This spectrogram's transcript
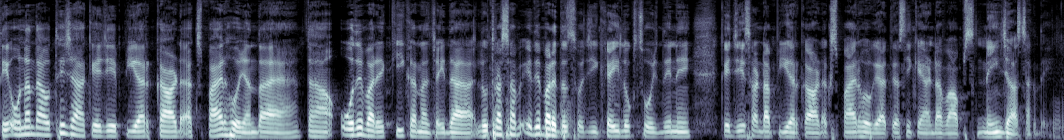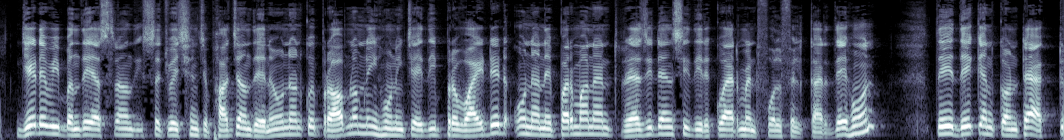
ਤੇ ਉਹਨਾਂ ਦਾ ਉੱਥੇ ਜਾ ਕੇ ਜੇ ਪੀਆਰ ਕਾਰਡ ਐਕਸਪਾਇਰ ਹੋ ਜਾਂਦਾ ਹੈ, ਤਾਂ ਉਹਦੇ ਬਾਰੇ ਕੀ ਕਰਨਾ ਚਾਹੀਦਾ? ਲੂਥਰਾ ਸਾਹਿਬ, ਇਹਦੇ ਬਾਰੇ ਦੱਸੋ ਜੀ। ਕਈ ਲੋਕ ਸੋਚਦੇ ਨੇ ਕਿ ਜੇ ਸਾਡਾ ਪੀਆਰ ਕਾਰਡ ਐਕਸਪਾਇਰ ਹੋ ਗਿਆ ਤੇ ਅਸੀਂ ਕੈਨੇਡਾ ਵਾਪਸ ਨਹੀਂ ਜਾ ਸਕਦੇ। ਜਿਹੜੇ ਵੀ ਬੰਦੇ ਇਸ ਤਰ੍ਹਾਂ ਦੀ ਸਿਚੁਏਸ਼ਨ 'ਚ ਫਸ ਜਾਂਦੇ ਨੇ, ਉਹਨਾਂ ਨੂੰ ਕੋਈ ਪ੍ਰੋਬਲਮ ਨਹੀਂ ਹੋਣੀ ਚਾਹੀਦੀ, ਪ੍ਰੋਵਾਈਡਡ ਉਹਨਾਂ ਨੇ ਪਰਮਾਨੈਂਟ ਰੈਜ਼ੀਡੈਂਸੀ ਦੀ ਰਿਕੁਆਇਰਮੈਂਟ ਫੁੱਲਫਿਲ ਕਰਦੇ ਹੋਣ। ਤੇ ਦੇ ਕੈਨ ਕੰਟੈਕਟ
